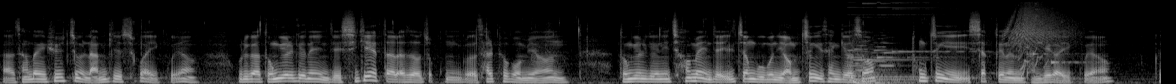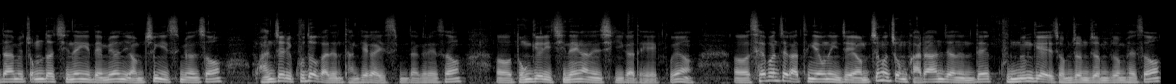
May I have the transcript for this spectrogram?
아, 상당히 후유증을 남길 수가 있고요. 우리가 동결견의 이제 시기에 따라서 조금 그 살펴보면 동결견이 처음에 이제 일정 부분 염증이 생겨서 통증이 시작되는 단계가 있고요. 그 다음에 좀 더 진행이 되면 염증이 있으면서 관절이 굳어가는 단계가 있습니다. 그래서 어, 동결이 진행하는 시기가 되겠고요. 어, 세 번째 같은 경우는 이제 염증은 좀 가라앉았는데 굳는 게 점점 점점 해서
